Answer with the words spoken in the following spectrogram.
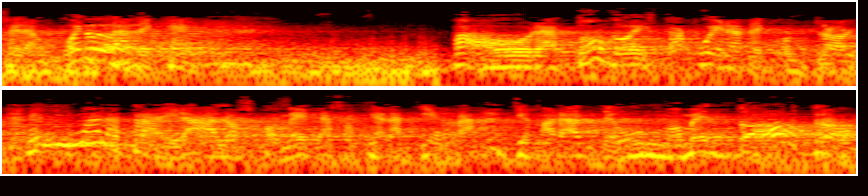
Se dan cuenta de que ahora todo está fuera de control? El imán atraerá a los cometas hacia la Tierra. Llegarán de un momento a otro.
